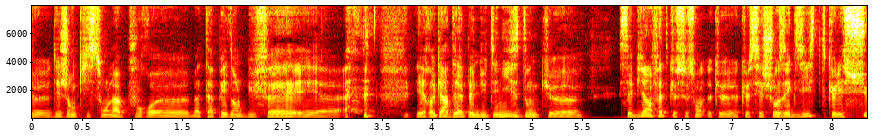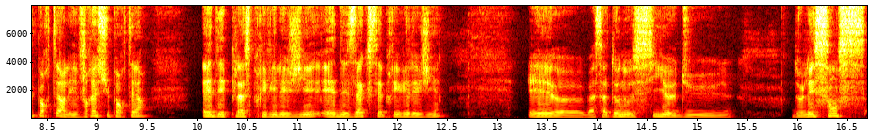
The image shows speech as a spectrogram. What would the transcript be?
des gens qui sont là pour bah, taper dans le buffet et, regarder à peine du tennis. Donc c'est bien en fait que, que, ces choses existent, que les supporters, les vrais supporters, aient des places privilégiées, aient des accès privilégiés. Et euh, bah, ça donne aussi euh, du, de l'essence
